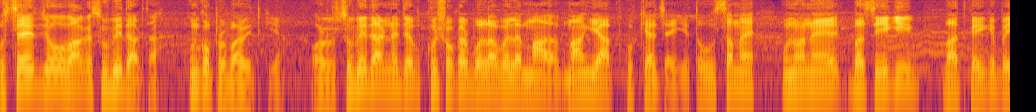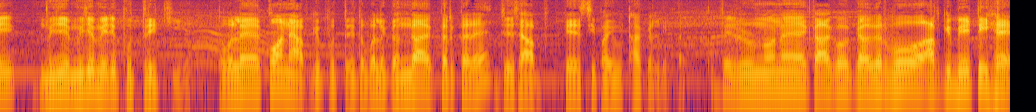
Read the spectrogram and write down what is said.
उससे जो वहाँ का सूबेदार था, उनको प्रभावित किया। और सूबेदार ने जब खुश होकर बोला बोला, माँ, मांगिए आपको क्या चाहिए? तो उस समय उन्होंने बस एक ही बात कही कि भाई, मुझे मुझे मेरी पुत्री चाहिए। तो बोले, कौन है आपकी पुत्री? तो बोले, गंगा कर कर है, जैसे आपके सिपाही उठा कर लेकर तो फिर उन्होंने कहा कि अगर वो आपकी बेटी है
